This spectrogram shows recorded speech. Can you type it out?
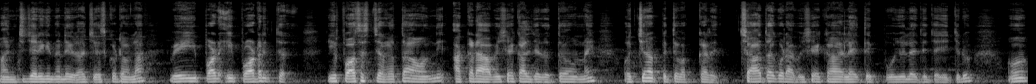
మంచి జరిగిందండి ఇలా చేసుకోవడం వల్ల. వే- ఈ ప్రొడ ఈ ప్రోడక్ట్ ఈ ప్రాసెస్ జరుగుతూ ఉంది. అక్కడ అభిషేకాలు జరుగుతూ ఉన్నాయి. వచ్చిన ప్రతి ఒక్కరి చేత కూడా అభిషేకాలు అయితే పూజలు అయితే చేయించడం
